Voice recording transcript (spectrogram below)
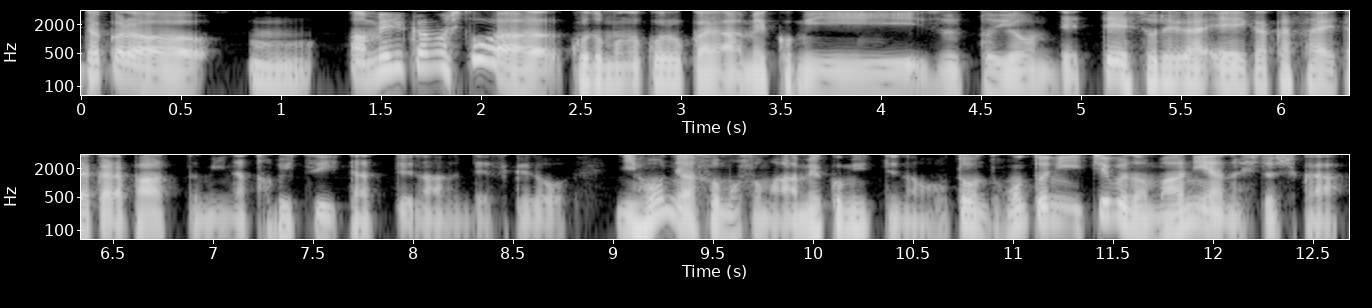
だから、うん、アメリカの人は子供の頃からアメコミずっと読んでて、それが映画化されたからパーッとみんな飛びついたっていうのはあるんですけど、日本にはそもそもアメコミっていうのはほとんど本当に一部のマニアの人しか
